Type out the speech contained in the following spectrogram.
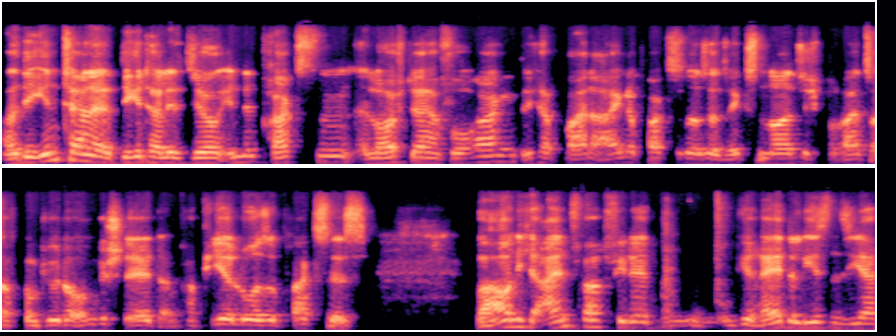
Also die interne Digitalisierung in den Praxen läuft ja hervorragend. Ich habe meine eigene Praxis 1996 bereits auf Computer umgestellt, eine papierlose Praxis. War auch nicht einfach. Viele Geräte ließen sie ja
